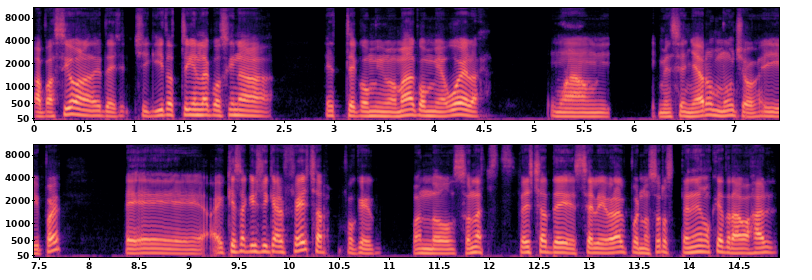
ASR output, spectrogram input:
me apasiona. Desde chiquito estoy en la cocina este, con mi mamá, con mi abuela. y me enseñaron mucho. Y pues eh, hay que sacrificar fechas, porque cuando son las fechas de celebrar, pues nosotros tenemos que trabajar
